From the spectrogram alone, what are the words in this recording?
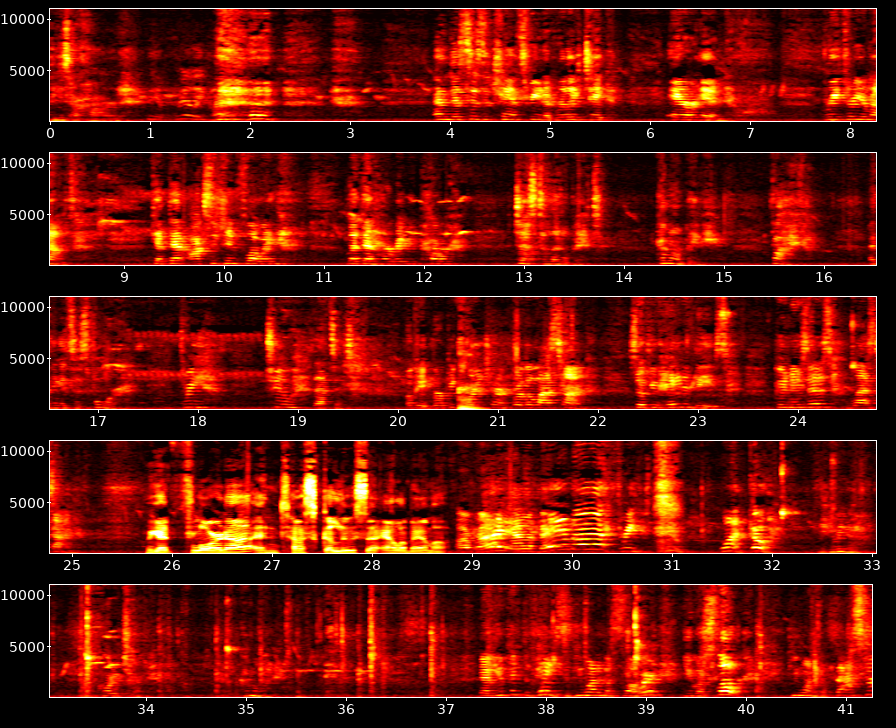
These are hard. They're really hard. and this is a chance for you to really take air in. Breathe through your mouth. Get that oxygen flowing. Let that heart rate recover just a little bit. Come on, baby. Five. I think it says four. Three, two, that's it. Okay, burpee quarter turn for the last time. So if you hated these, good news is last time. We got Florida and Tuscaloosa, Alabama. All right, Alabama. Three, two, one, go. Here we go. Quarter turn. Come on. Now you pick the pace. If you want to go slower, you go slower. If you want to go faster,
